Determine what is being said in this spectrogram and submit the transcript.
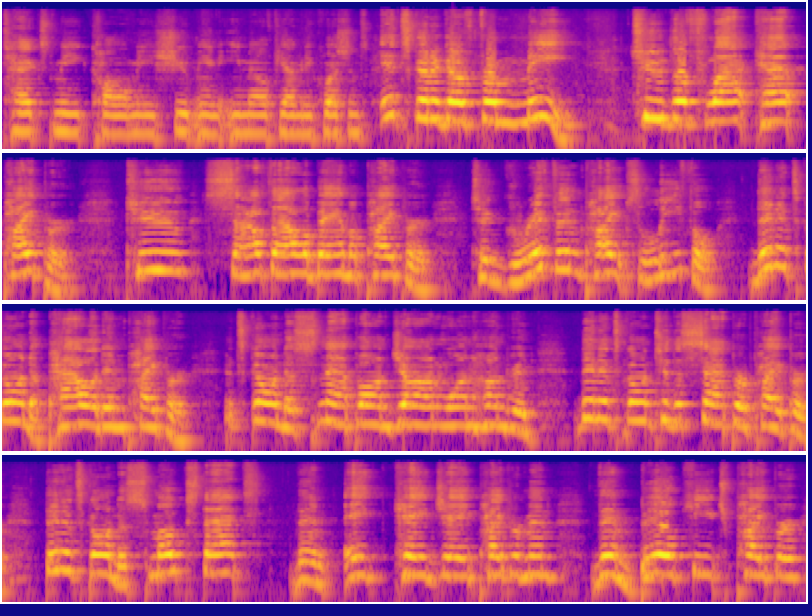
text me, call me, shoot me an email if you have any questions. It's going to go from me to the Flat Cap Piper to South Alabama Piper to Griffin Pipes Lethal. Then it's going to Paladin Piper. It's going to Snap on John 100. Then it's going to the Sapper Piper. Then it's going to Smoke Snacks. Then AKJ Piperman. Then Bill Keech Piper.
